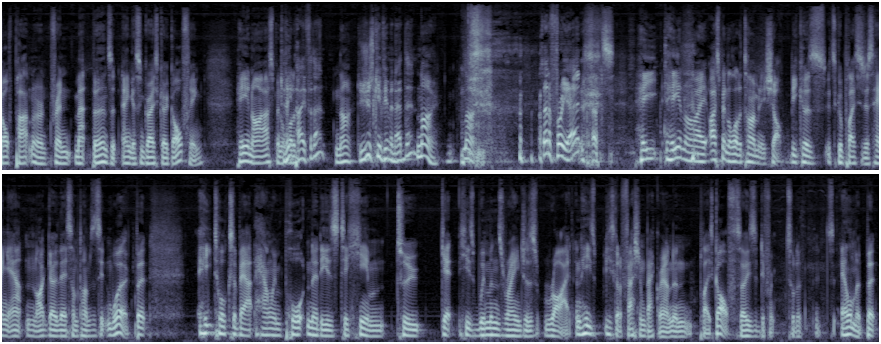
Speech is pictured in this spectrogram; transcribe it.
golf partner and friend Matt Burns at Angus and Grace Go Golfing. He and I, I spent Did a he lot pay of for that? no, Did you just give him an ad then? no, no. Is that a free ad? he he and I I spend a lot of time in his shop because it's a good place to just hang out and I go there sometimes and sit and work. But he talks about how important it is to him to get his women's ranges right. And he's he's got a fashion background and plays golf, so he's a different sort of element. But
